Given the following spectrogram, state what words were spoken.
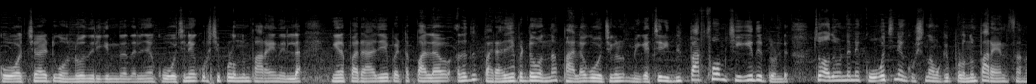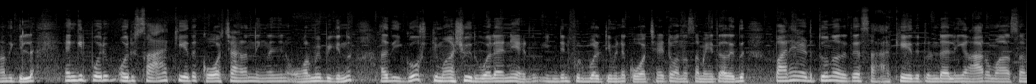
കോച്ചായിട്ട് കൊണ്ടുവന്നിരിക്കുന്നത്. എന്തായാലും ഞാൻ കോച്ചിനെ കുറിച്ച് ഇപ്പോൾ ഒന്നും പറയുന്നില്ല. ഇങ്ങനെ പരാജയപ്പെട്ട പല അതായത് പരാജയപ്പെട്ടു വന്ന പല കോച്ചുകളും മികച്ച രീതിയിൽ പെർഫോം ചെയ്തിട്ടുണ്ട്. സോ അതുകൊണ്ട് തന്നെ കോച്ചിനെ കുറിച്ച് ഒന്നും പറയാൻ സാധിക്കില്ല. എങ്കിൽ പോലും ഒരു സാക്ക് ചെയ്ത കോച്ചാണെന്ന് നിങ്ങളെ ഞാൻ ഓർമ്മിപ്പിക്കുന്നു. അത് ഇഗോസ് ടിമാഷു ഇതുപോലെ തന്നെയായിരുന്നു ഇന്ത്യൻ ഫുട്ബോൾ ടീമിന്റെ കോച്ചായിട്ട് വന്ന സമയത്ത്. അതായത് പലയിടത്തു നിന്നും അദ്ദേഹത്തെ സാക്ക് ചെയ്തിട്ടുണ്ട്. അല്ലെങ്കിൽ ആറ് മാസം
